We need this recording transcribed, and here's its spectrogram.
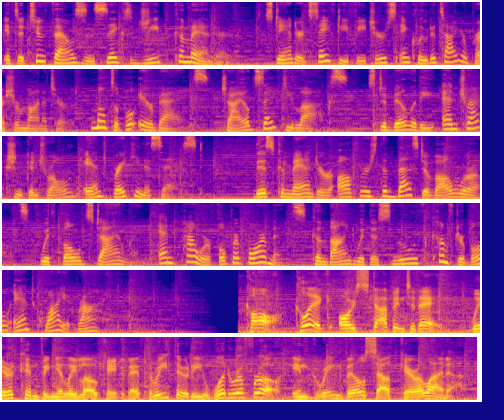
It's a 2006 Jeep Commander. Standard safety features include a tire pressure monitor, multiple airbags, child safety locks, stability and traction control, and braking assist. This Commander offers the best of all worlds with bold styling and powerful performance combined with a smooth, comfortable, and quiet ride. Call, click, or stop in today. We're conveniently located at 330 Woodruff Road in Greenville, South Carolina.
